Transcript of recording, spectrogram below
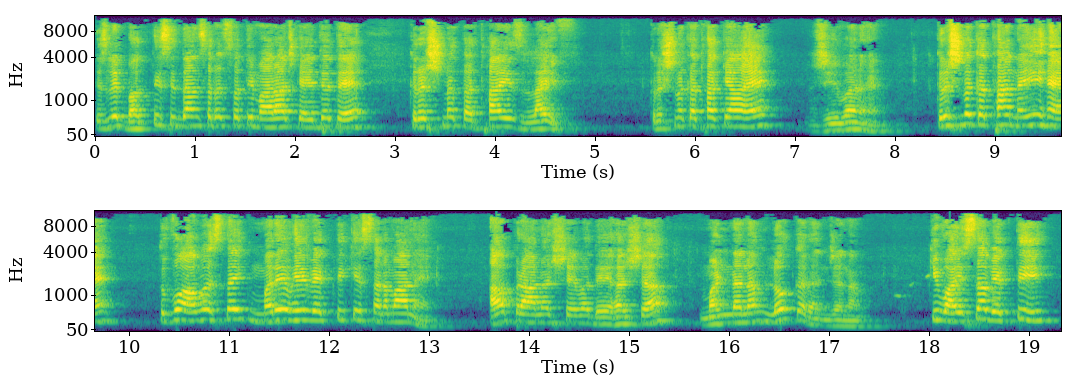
इसलिए भक्ति सिद्धांत सरस्वती महाराज कहते थे, कृष्ण कथा इज़ लाइफ। कृष्ण कथा क्या है? जीवन है। कृष्ण कथा नहीं है तो वो अवस्था एक मरे हुए व्यक्ति के सन्मान है। अप्राण शेव देहश मंडलम लोक रंजनम कि वैसा व्यक्ति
